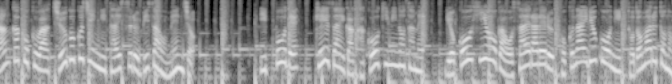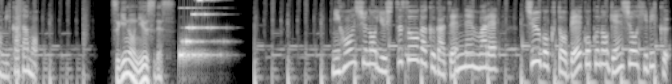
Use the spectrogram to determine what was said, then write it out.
3カ国は中国人に対するビザを免除。一方で経済が下降気味のため旅行費用が抑えられる国内旅行にとどまるとの見方も。次のニュースです。日本酒の輸出総額が前年割れ中国と米国の減少響く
